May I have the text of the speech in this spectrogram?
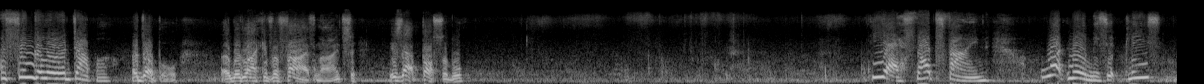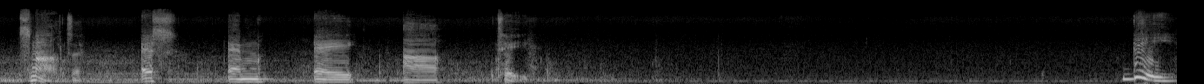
A single or a double? A double. Uh, we'd like it for five nights. Is that possible? Yes, that's fine. What name is it, please? Smart. Uh, S M A R T. B.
